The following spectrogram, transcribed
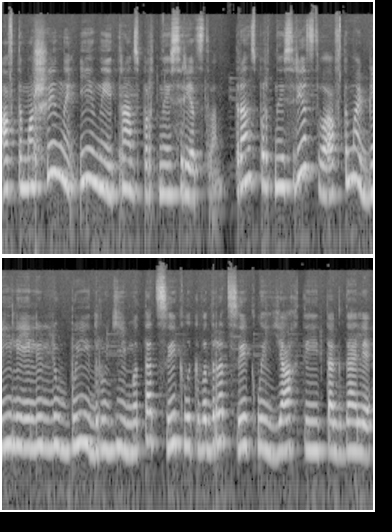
Автомашины и иные транспортные средства. Транспортные средства, автомобили или любые другие мотоциклы, квадроциклы, яхты и так далее,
